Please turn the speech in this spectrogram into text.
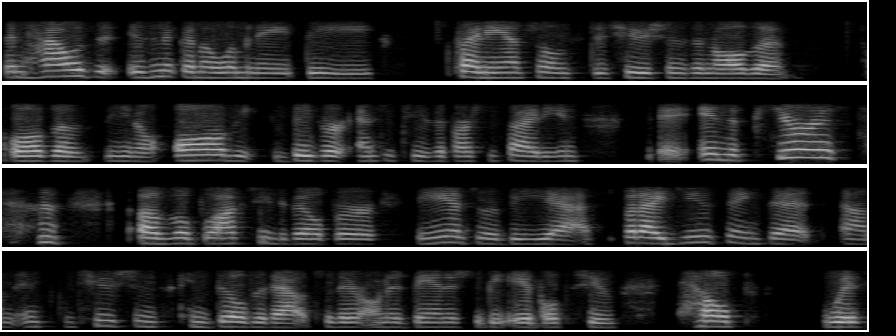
then how is it isn't it going to eliminate the financial institutions and all the all the you know all the bigger entities of our society. And in the purest of a blockchain developer the answer would be yes. But i do think that um, institutions can build it out to their own advantage to be able to help with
